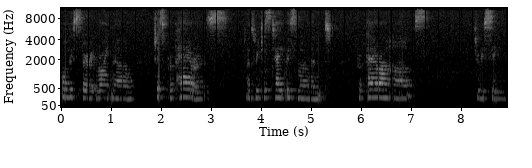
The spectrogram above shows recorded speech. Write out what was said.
Holy Spirit, right now, just prepare us as we just take this moment. Prepare our hearts to receive.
